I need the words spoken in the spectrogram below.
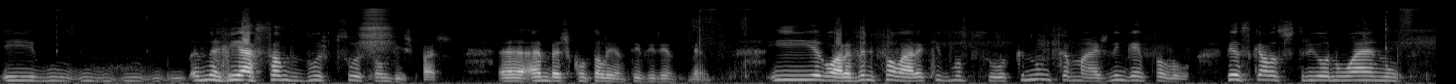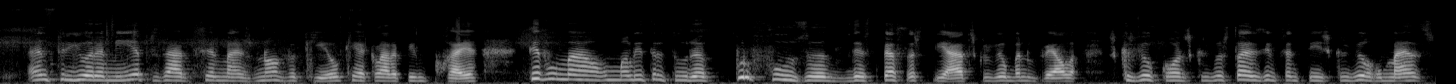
e na reação de duas pessoas tão dispares, uh, ambas com talento, evidentemente. E agora venho falar aqui de uma pessoa que nunca mais ninguém falou. Penso que ela se estreou no ano anterior a mim, apesar de ser mais nova que eu, que é a Clara Pinto Correia. Teve uma, uma literatura profusa, desde peças de teatro, escreveu uma novela, escreveu contos, escreveu histórias infantis, escreveu romances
